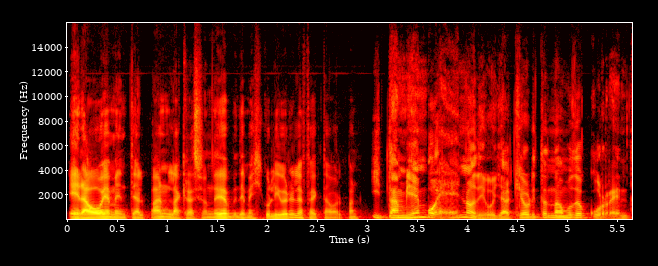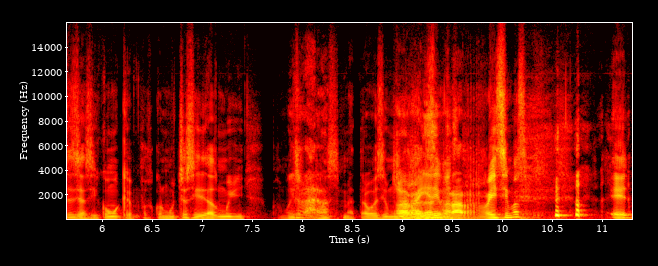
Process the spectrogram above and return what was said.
era obviamente al PAN. La creación de, de, México Libre le afectaba al PAN. Y también, bueno, digo, ya que ahorita andamos de ocurrentes y así como que pues con muchas ideas muy, pues, muy raras, me atrevo a decir muy rarísimas. raras, rarísimas. eh,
